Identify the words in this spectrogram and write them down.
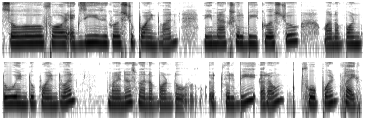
so for x is equals to 0.1 v max will be equals to 1 upon 2 into 0.1 minus 1 upon 2 it will be around 4.5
